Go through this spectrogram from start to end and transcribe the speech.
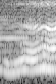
Yeah.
